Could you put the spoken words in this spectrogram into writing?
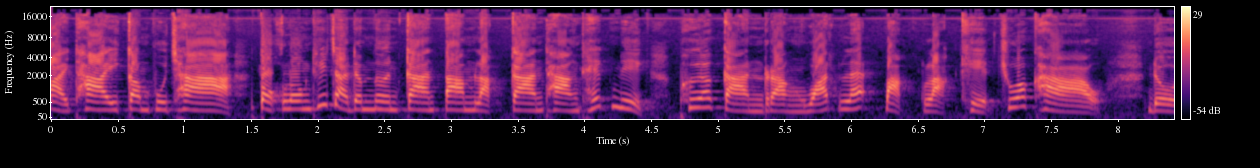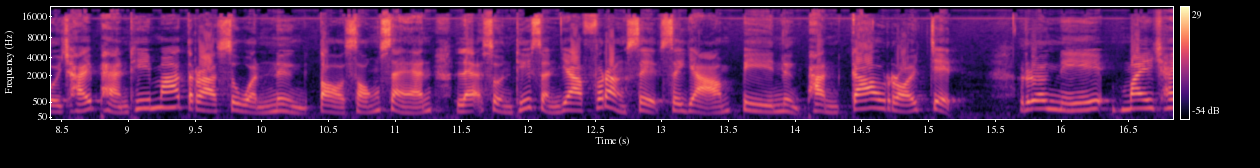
ฝ่ายไทยกัมพูชา ตกลงที่จะดำเนินการตามหลักการทางเทคนิค เพื่อการรังวัดและปักหลักเขตชั่วคราว โดยใช้แผนที่มาตราส่วน 1 ต่อ 2 0 0แสนและส่วนที่สัญญาฝรั่งเศสสยามปี 1907 เรื่องนี้ไม่ใช่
